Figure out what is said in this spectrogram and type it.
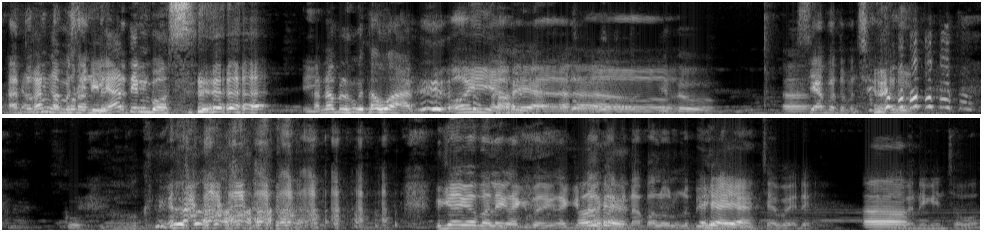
Ya kan nggak mesti diliatin bos karena belum ketahuan ya? Oh iya, oh iya Oh. itu Eh, Siapa temen cewek lu? Enggak, enggak balik lagi, balik lagi. Kenapa? Oke. Kenapa lu lebih Iya, iya. milih cewek deh Eh, dibandingin cowok?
